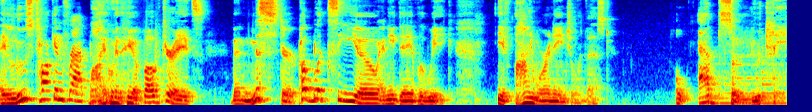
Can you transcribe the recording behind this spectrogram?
a loose talking frat boy with the above traits than Mr. Public CEO any day of the week if I were an angel investor. Oh, absolutely.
